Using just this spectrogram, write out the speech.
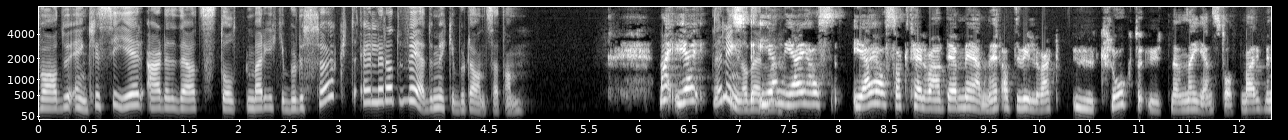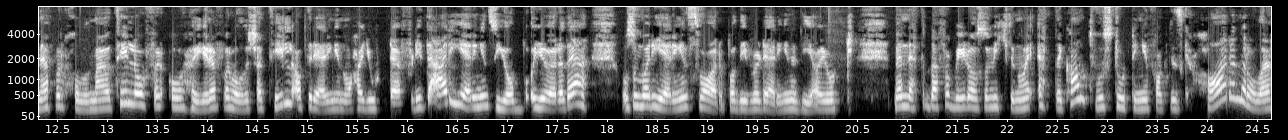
hva du egentlig sier. Er det det at Stoltenberg ikke burde søkt, eller at Vedum ikke burde ansette ham? Nei, jeg, igjen, jeg, har, jeg, har, sagt hele veien at jeg mener at det ville vært uklokt å utnevne Jens Stoltenberg. Men jeg forholder meg jo til, og, for, og, Høyre forholder seg til, at regjeringen nå har gjort det. Fordi det er regjeringens jobb å gjøre det. Og så må regjeringen svare på de vurderingene de har gjort. Men nettopp derfor blir det også viktig nå i etterkant, hvor Stortinget faktisk har en rolle,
